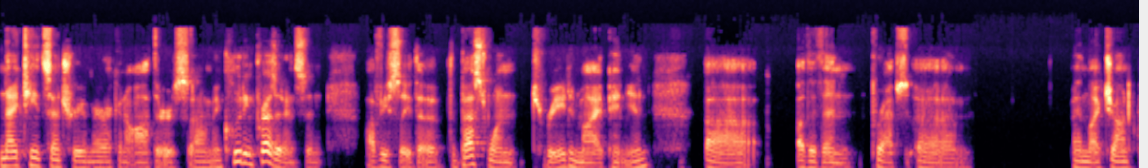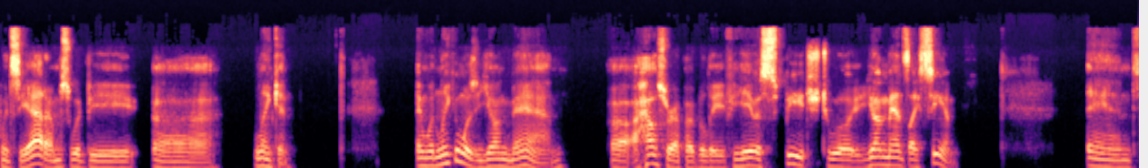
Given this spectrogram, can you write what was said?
19th century American authors, um, including presidents. And obviously, the, the best one to read, in my opinion, uh, other than perhaps um, men like John Quincy Adams, would be uh, Lincoln. And when Lincoln was a young man, uh, a House rep, I believe, he gave a speech to a young man's lyceum. And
